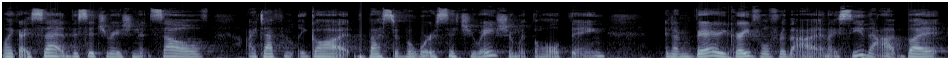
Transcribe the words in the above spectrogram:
like I said, the situation itself, I definitely got the best of a worse situation with the whole thing. And I'm very grateful for that. And I see that. But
